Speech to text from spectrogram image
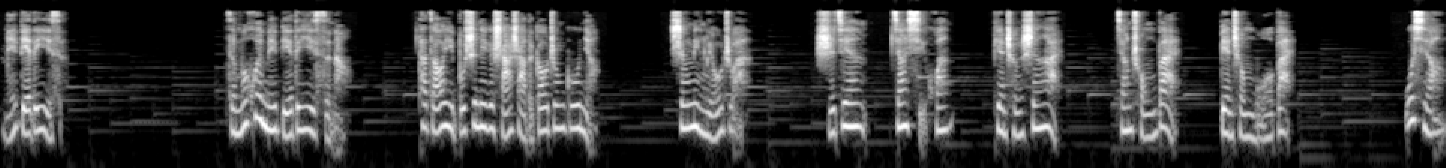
没别的意思，怎么会没别的意思呢？她早已不是那个傻傻的高中姑娘。生命流转，时间将喜欢变成深爱，将崇拜变成膜拜。我想，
